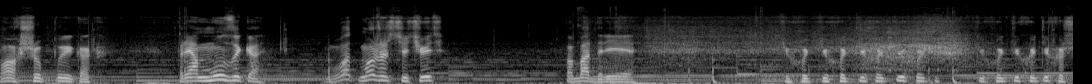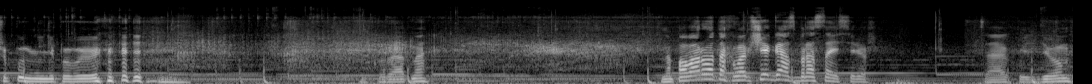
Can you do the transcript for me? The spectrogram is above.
Ох, шупы как. Прям музыка. Вот, можешь чуть-чуть пободрее. Тихо, тихо, тихо, тихо, тихо, тихо, тихо, шипы мне не повы. Аккуратно. На поворотах вообще газ бросай, Сереж. Так, уйдем.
